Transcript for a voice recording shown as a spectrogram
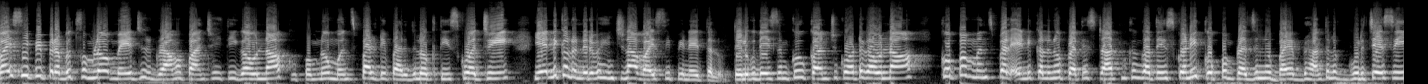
వైసీపీ ప్రభుత్వంలో మేజర్ గ్రామ పంచాయతీగా ఉన్న కుప్పంను మున్సిపాలిటీ పరిధిలోకి తీసుకువచ్చి ఎన్నికలు నిర్వహించిన వైసీపీ నేతలు తెలుగుదేశంకు కంచుకోటగా ఉన్న కుప్పం మున్సిపల్ ఎన్నికలను ప్రతిష్టాత్మకంగా తీసుకుని కుప్పం ప్రజలను భయభ్రాంతులకు గురిచేసి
